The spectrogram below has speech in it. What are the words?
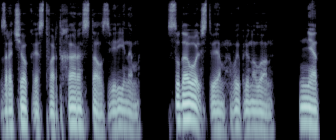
Зрачок Эстфордхара стал звериным. «С удовольствием», — выплюнул он. «Нет».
